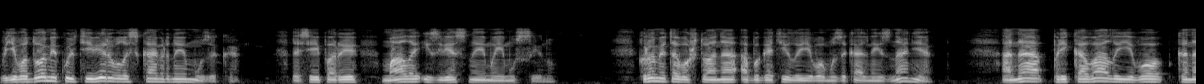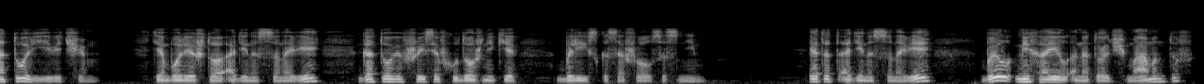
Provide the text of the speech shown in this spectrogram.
В его доме культивировалась камерная музыка, до сей поры мало известная моему сыну. Кроме того, что она обогатила его музыкальные знания, она приковала его к Анатольевичам, тем более что один из сыновей, готовившийся в художнике, близко сошелся с ним. Этот один из сыновей был Михаил Анатольевич Мамонтов,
